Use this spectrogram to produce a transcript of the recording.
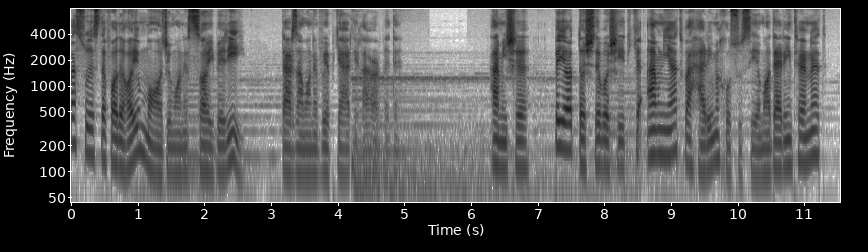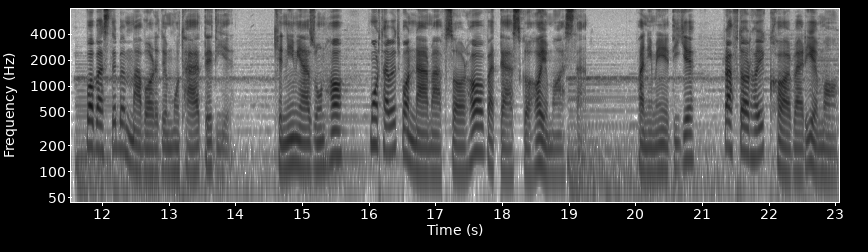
و سوء استفاده های مهاجمان سایبری در زمان وبگردی قرار بده. همیشه به یاد داشته باشید که امنیت و حریم خصوصی ما در اینترنت وابسته به موارد متعددیه که نیمی از اونها مرتبط با نرم افزارها و دستگاه های ما هستند و نیمه دیگه رفتارهای کاربری ما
